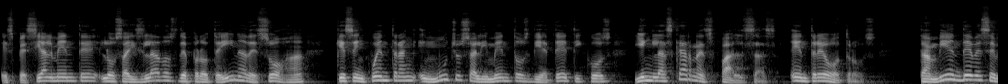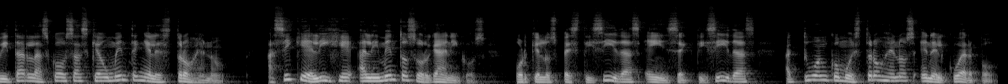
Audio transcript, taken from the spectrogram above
especialmente los aislados de proteína de soja que se encuentran en muchos alimentos dietéticos y en las carnes falsas, entre otros. También debes evitar las cosas que aumenten el estrógeno, así que elige alimentos orgánicos, porque los pesticidas e insecticidas actúan como estrógenos en el cuerpo,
